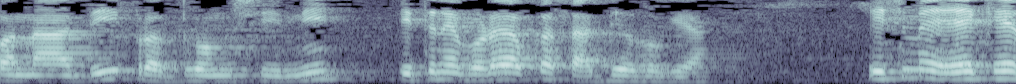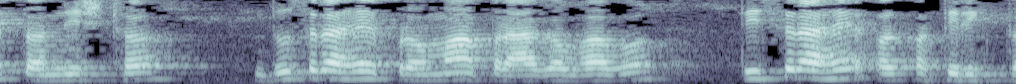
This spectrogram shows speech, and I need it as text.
अनादि, प्रध्वंसिनी, इतने बड़े आपका साध्य हो गया। इसमें एक है तनिष्ठ, दूसरा है प्रमा प्राग भाव तीसरा है अतिरिक्त।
